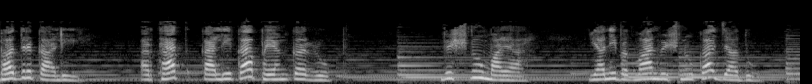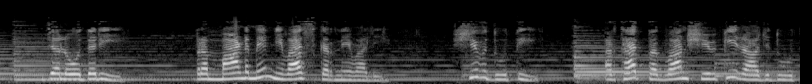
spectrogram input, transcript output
भद्रकाली। अर्थात काली का भयंकर रूप। विष्णु माया, यानी भगवान विष्णु का जादू। जलोदरी, ब्रह्मांड में निवास करने वाली। शिव दूती अर्थात भगवान शिव की राजदूत।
